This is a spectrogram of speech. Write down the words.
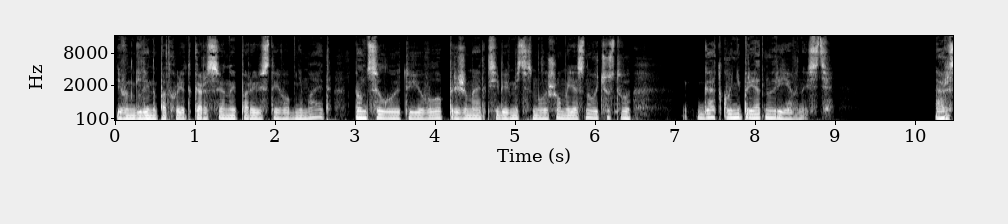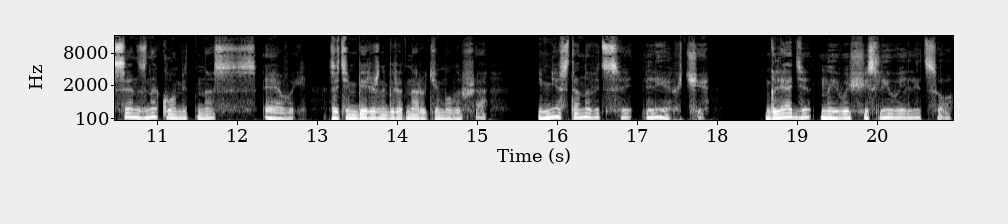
Евангелина подходит к Арсену и порывисто его обнимает. Он целует ее в лоб, прижимает к себе вместе с малышом, и я снова чувствую гадкую неприятную ревность. Арсен знакомит нас с Эвой, затем бережно берет на руки малыша, и мне становится легче, глядя на его счастливое лицо.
